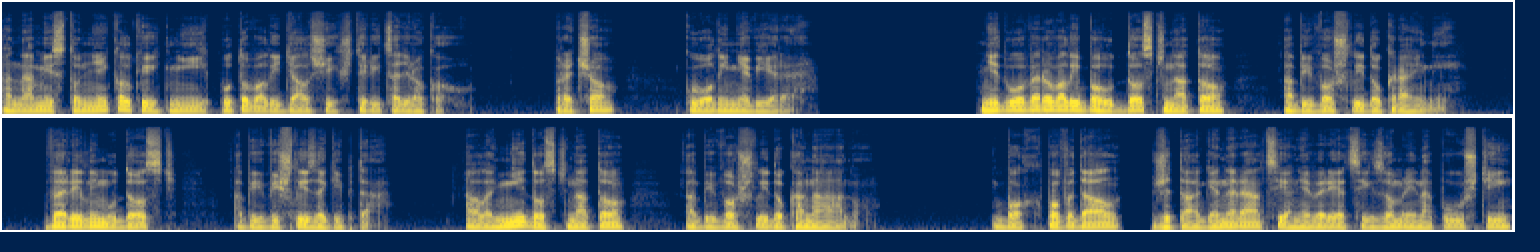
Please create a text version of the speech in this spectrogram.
a namiesto niekoľkých dní putovali ďalších 40 rokov. Prečo? Kvôli neviere nedôverovali Bohu dosť na to, aby vošli do krajiny. Verili mu dosť, aby vyšli z Egypta, ale nie dosť na to, aby vošli do Kanánu. Boh povedal, že tá generácia neveriacich zomrie na púšti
